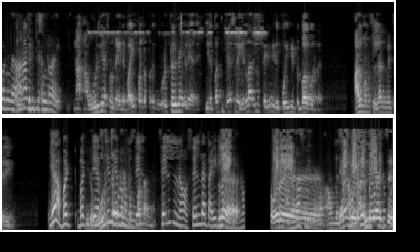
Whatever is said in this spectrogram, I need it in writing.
பண்ணல திருப்பி சொல்றேன். நான் நான் உறுதியா சொல்றேன் இதை பை பண்றதுக்கு ஒருத்தருமே கிடையாது. இத பத்தி பேசுற எல்லாருக்குமே தெரியும் இது பொய் டுபாக்கூர் ஆள் மனசு எல்லாருக்குமே தெரியும். Yeah but but sell sell no sell that idea ஒரு எனக்கு ஒரு தோணுச்சு.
